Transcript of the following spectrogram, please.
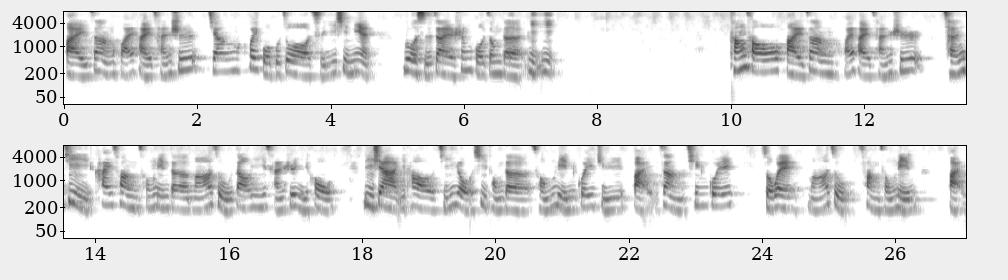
百丈怀海禅师将挥霍不作此一信念落实在生活中的意义。唐朝百丈怀海禅师承继开创丛林的马祖道一禅师以后，立下一套极有系统的丛林规矩——百丈清规。所谓马祖创丛林，百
